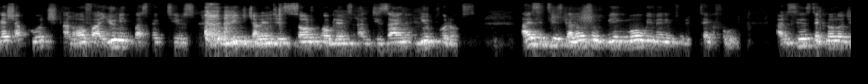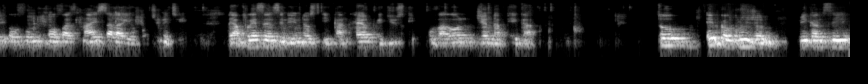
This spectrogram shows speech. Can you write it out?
fresh approach and offer unique perspectives to reach challenges, solve problems, and design new products. ICTs can also bring more women into the tech fold. And since technology often offers high salary opportunity, their presence in the industry can help reduce the overall gender pay gap. So in conclusion, we can see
